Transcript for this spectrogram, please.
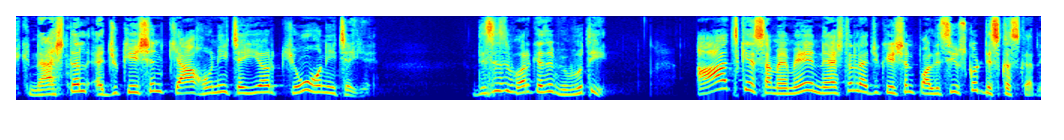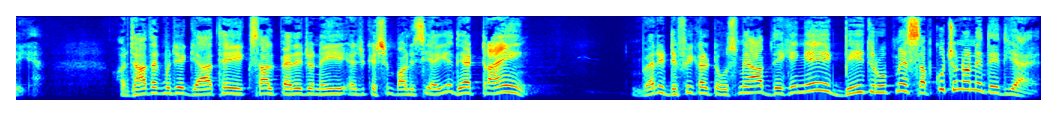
एक नेशनल एजुकेशन क्या होनी चाहिए और क्यों होनी चाहिए this is work as a विभूति आज के समय में नेशनल एजुकेशन पॉलिसी उसको डिस्कस कर रही है और जहाँ तक मुझे ज्ञात है, एक साल पहले जो नई एजुकेशन पॉलिसी आई है they are trying very difficult उसमें आप देखेंगे, एक बीज रूप में सब कुछ उन्होंने दे दिया है।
